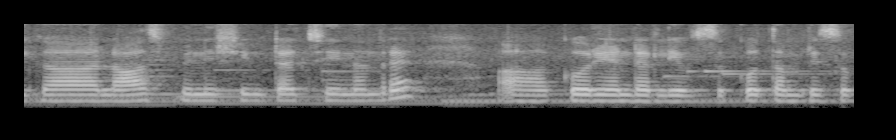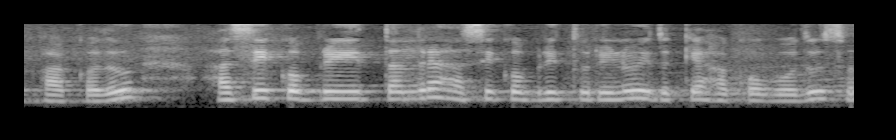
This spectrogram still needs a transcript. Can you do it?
ಈಗ ಲಾಸ್ಟ್ ಫಿನಿಶಿಂಗ್ ಟಚ್ ಏನಂದರೆ ಕೊರಿಯಂಡರ್ ಲೀವ್ಸ್ ಕೊತ್ತಂಬರಿ ಸೊಪ್ಪು ಹಾಕೋದು. ಹಸಿ ಕೊಬ್ಬರಿ ಇತ್ತಂದರೆ ಹಸಿ ಕೊಬ್ಬರಿ ತುರಿನೂ ಇದಕ್ಕೆ ಹಾಕೋಬೋದು. ಸೊ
